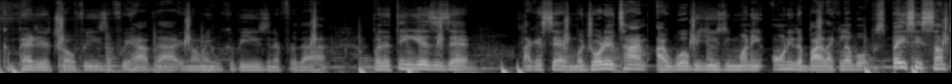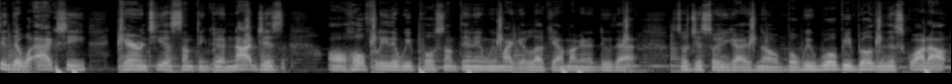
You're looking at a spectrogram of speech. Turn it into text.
competitive trophies if we have that. You know, what I mean, we could be using it for that. But the thing is, is that like I said, majority of the time I will be using money only to buy like level up, basically something that will actually guarantee us something good, not just oh, hopefully that we pull something and we might get lucky. I'm not going to do that. So just so you guys know, but we will be building this squad out.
